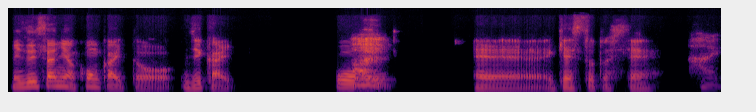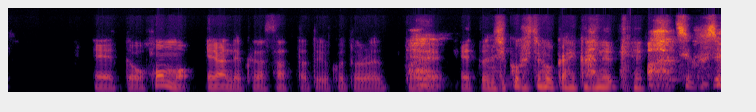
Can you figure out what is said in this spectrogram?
水井さんには今回と次回を、はい。えーゲストとして、はい。えっと本も選んでくださったということで、はいえっと自己紹介兼ねて、あ、自己紹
